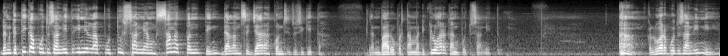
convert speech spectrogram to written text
Dan ketika putusan itu inilah putusan yang sangat penting dalam sejarah konstitusi kita. Dan baru pertama dikeluarkan putusan itu. keluar putusan ini,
